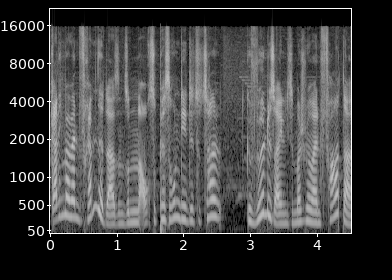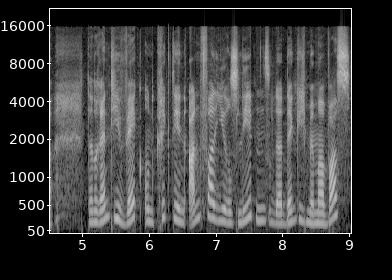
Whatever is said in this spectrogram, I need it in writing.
Gar nicht mal wenn Fremde da sind, sondern auch so Personen, die dir total gewöhnt ist eigentlich. Zum Beispiel mein Vater. Dann rennt die weg und kriegt den Anfall ihres Lebens. Und da denke ich mir mal, was,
